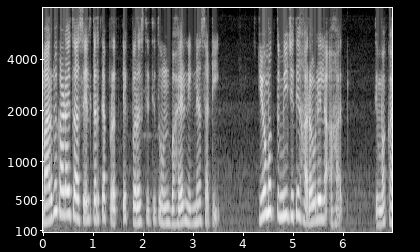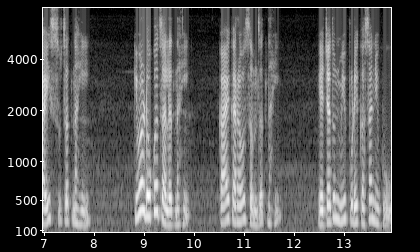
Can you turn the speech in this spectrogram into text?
मार्ग काढायचा असेल तर त्या प्रत्येक परिस्थितीतून बाहेर निघण्यासाठी. किंवा मग तुम्ही जिथे हरवलेला आहात तेव्हा काहीच सुचत नाही. किंवा डोकं चालत नाही. काय करावं समजत नाही. याच्यातून मी पुढे कसा निघू?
